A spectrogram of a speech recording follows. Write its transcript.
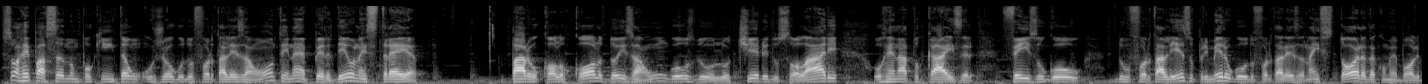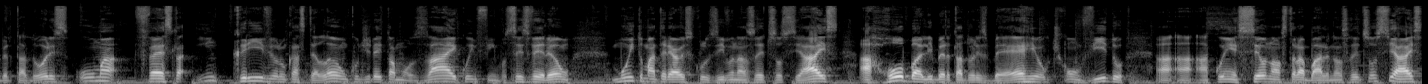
Só repassando um pouquinho então o jogo do Fortaleza ontem, né? Perdeu na estreia para o Colo-Colo, 2 a 1 gols do Lutiero e do Solari. O Renato Kaiser fez o gol do Fortaleza, o primeiro gol do Fortaleza na história da Comebol Libertadores. Uma festa incrível no Castelão, com direito a mosaico, enfim, vocês verão muito material exclusivo nas redes sociais, LibertadoresBR. Eu te convido a, a, a conhecer o nosso trabalho nas redes sociais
